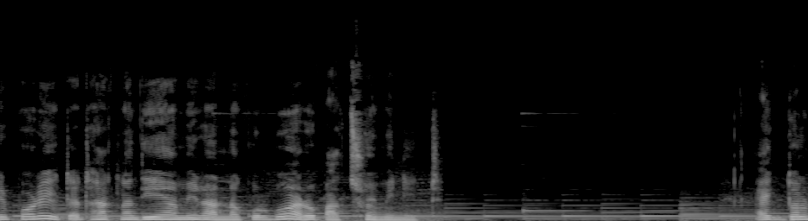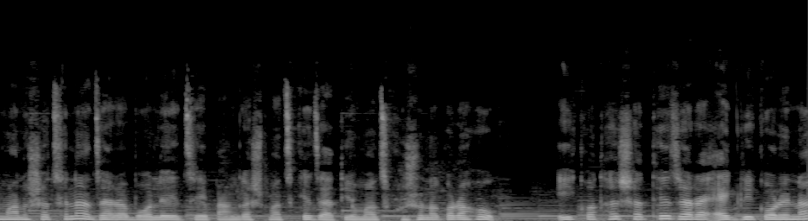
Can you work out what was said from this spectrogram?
এরপরে এটা ঢাকনা দিয়ে আমি রান্না করব আরও পাঁচ ছয় মিনিট। একদল মানুষ আছে না, যারা বলে যে পাঙ্গাস মাছকে জাতীয় মাছ ঘোষণা করা হোক। এই কথার সাথে যারা অ্যাগ্রি করে না,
